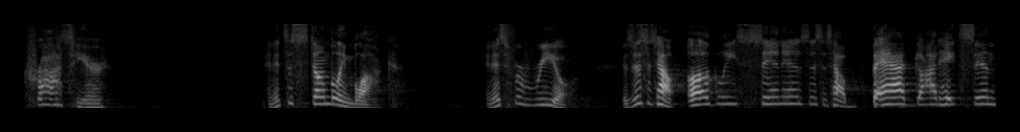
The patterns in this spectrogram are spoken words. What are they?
cross here, and it's a stumbling block, and it's for real. Because this is how ugly sin is, this is how bad God hates sin.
